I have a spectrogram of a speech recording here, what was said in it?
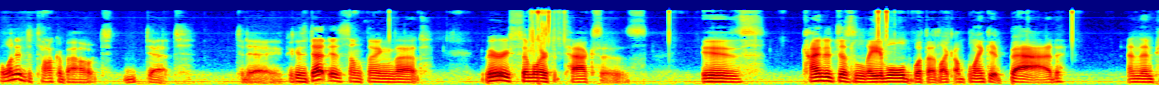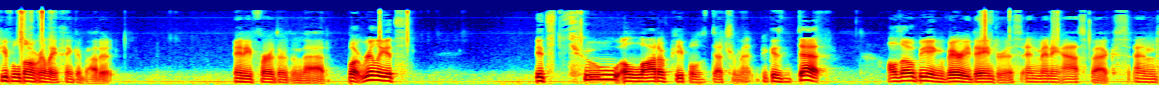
I wanted to talk about debt today because debt is something that, very similar to taxes, is kind of just labeled with a like a blanket bad, and then people don't really think about it any further than that. But really, it's it's to a lot of people's detriment because debt, although being very dangerous in many aspects and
